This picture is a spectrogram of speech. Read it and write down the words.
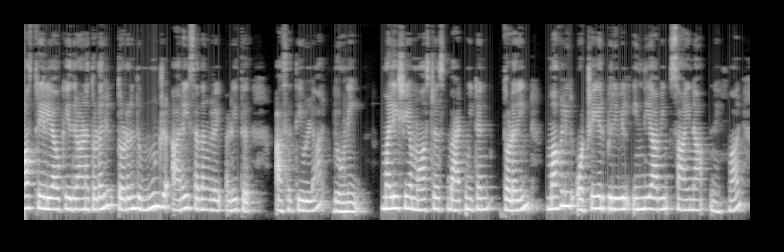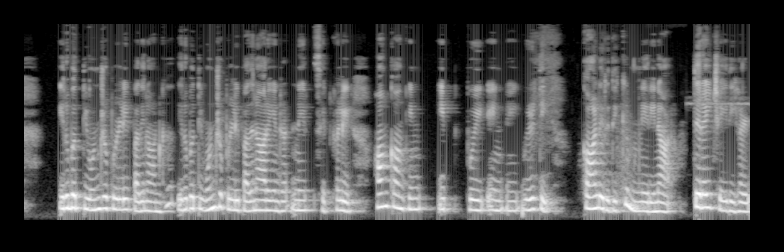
ஆஸ்திரேலியாவுக்கு எதிரான தொடரில் தொடர்ந்து மூன்று அரை சதங்களை அடித்து அசத்தியுள்ளார் தோனி. மலேசிய மாஸ்டர்ஸ் பேட்மிண்டன் தொடரின் மகளிர் ஒற்றையர் பிரிவில் இந்தியாவின் சாய்னா நெஹ்வால் இருபத்தி ஒன்று புள்ளி பதினான்கு இருபத்தி ஒன்று புள்ளி பதினாறு என்ற நேர் செட்களில் ஹாங்காங்கின் இப் புய் எண்ணை வீழ்த்தி காலிறுதிக்கு முன்னேறினார். திரைச்செய்திகள்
